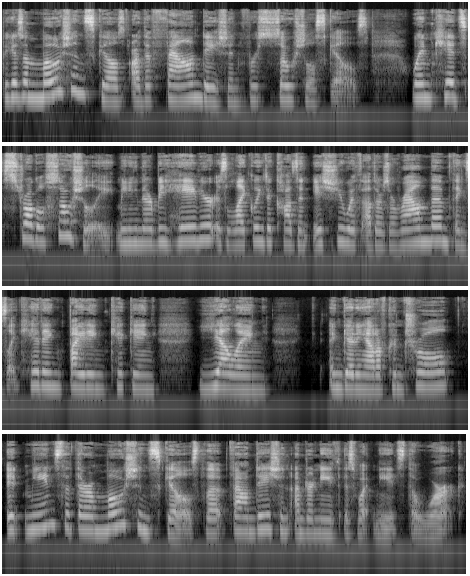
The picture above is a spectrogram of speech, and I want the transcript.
because emotion skills are the foundation for social skills. When kids struggle socially, meaning their behavior is likely to cause an issue with others around them, things like hitting, biting, kicking, yelling, and getting out of control, it means that their emotion skills, the foundation underneath, is what needs the work.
